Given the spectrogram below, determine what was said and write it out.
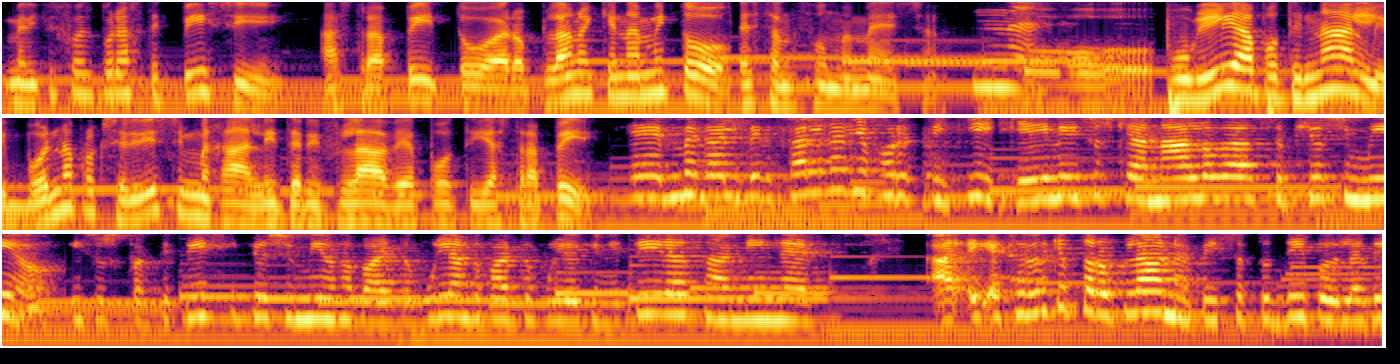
μερικές φορές μπορεί να χτυπήσει αστραπή το αεροπλάνο και να μην το αισθανθούμε μέσα. Ναι. Το πουλί από την άλλη μπορεί να προξενήσει μεγαλύτερη βλάβη από ότι η αστραπή; Ε, μεγαλύτερη, θα έλεγα διαφορετική και είναι ίσως και ανάλογα σε ποιο σημείο. Ίσως θα χτυπήσει, ποιο σημείο θα πάρει το πουλί, αν το πάρει το πουλί ο κινητήρας, αν είναι. Α, Εξαρτάται και από το αεροπλάνο επίσης, από τον τύπο. Δηλαδή,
